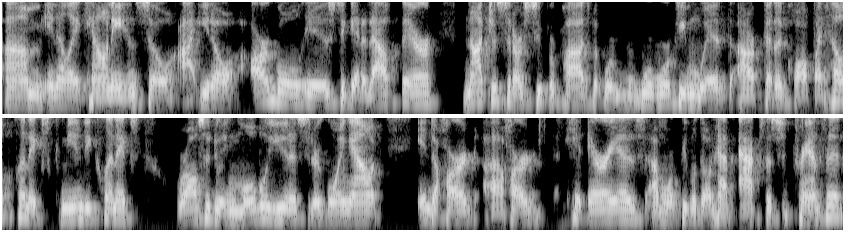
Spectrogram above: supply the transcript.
um, in LA County. And so, I, you know, our goal is to get it out there, not just at our super pods, but we're, we're working with our federally qualified health clinics, community clinics. We're also doing mobile units that are going out into hard uh, hard hit areas um, where people don't have access to transit.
